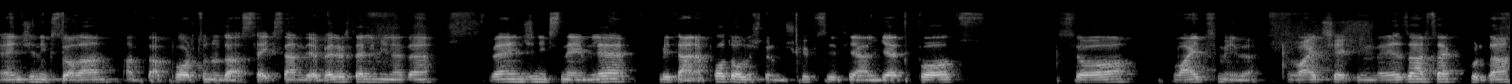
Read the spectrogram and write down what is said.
Nginx olan hatta portunu da 80 diye belirtelim yine de. Ve Nginx name'li bir tane pod oluşturmuş. kubectl get pod so white mıydı? White şeklinde yazarsak burada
